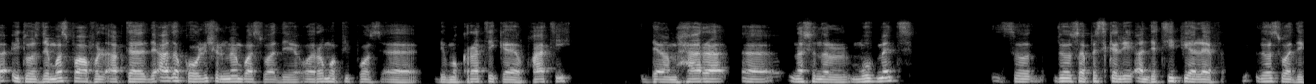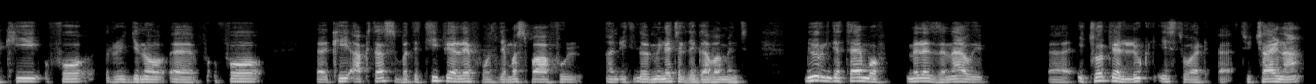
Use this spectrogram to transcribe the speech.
Uh, it was the most powerful actor. The other coalition members were the Oromo People's uh, Democratic uh, Party, the Amhara uh, National Movement. So those are basically, and the TPLF, those were the key four regional, uh, four uh, key actors, but the TPLF was the most powerful and it dominated the government. During the time of Meles Zenawi, uh, Ethiopia looked eastward uh, to China.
